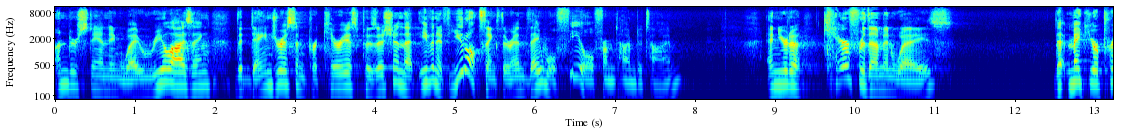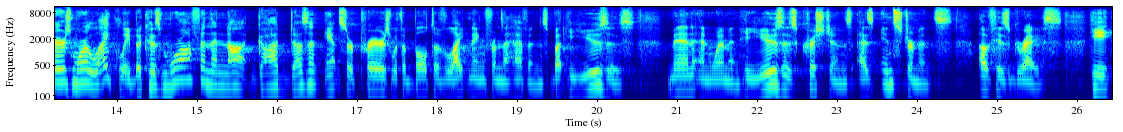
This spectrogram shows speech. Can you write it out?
understanding way, realizing the dangerous and precarious position that even if you don't think they're in, they will feel from time to time. And you're to care for them in ways that make your prayers more likely because more often than not, God doesn't answer prayers with a bolt of lightning from the heavens, but He uses men and women. He uses Christians as instruments of His grace. He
